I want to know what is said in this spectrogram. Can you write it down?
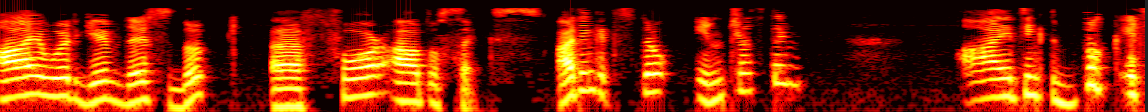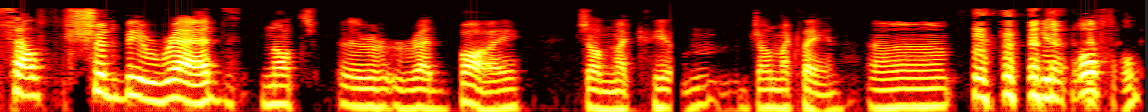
I would give this book a 4 out of 6. I think it's still interesting. I think the book itself should be read, not uh, read by John Mc John McClane. Uh, He's awful.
